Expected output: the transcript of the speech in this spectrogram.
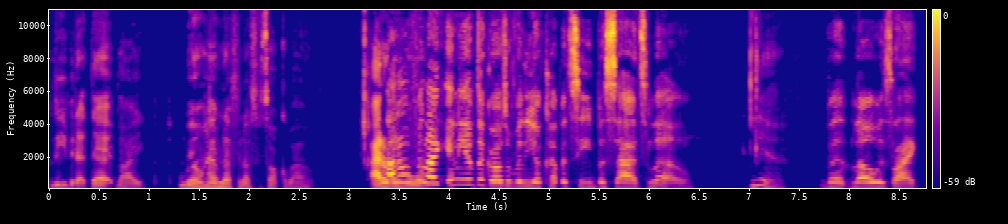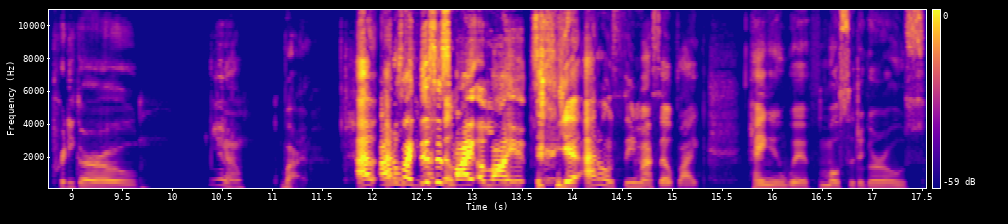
Leave it at that. Like, we don't have nothing else to talk about. I don't. I don't feel wanna, like any of the girls are really your cup of tea besides Lo. Yeah. But Lo is like pretty girl, you know. Right. I, I, was don't like, this is my alliance. yeah, I don't see myself like hanging with most of the girls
